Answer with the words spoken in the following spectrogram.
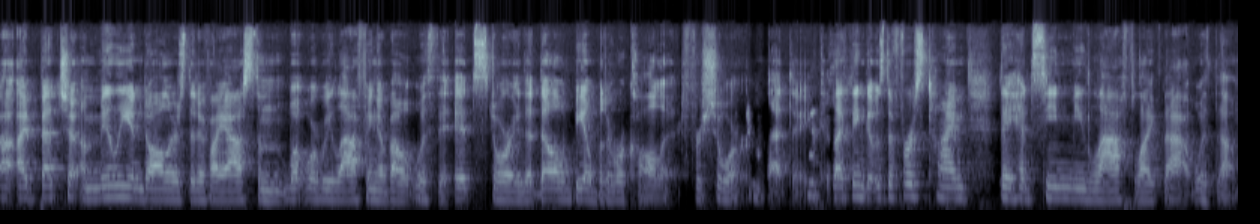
i bet you a million dollars that if i ask them what were we laughing about with the it story? that they'll be able to recall it for sure that day. Because i think it was the first time they had seen me laugh like that with them.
